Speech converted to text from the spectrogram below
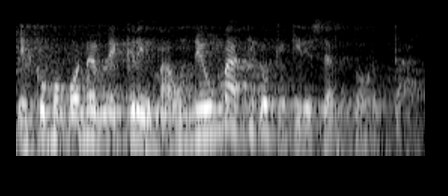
Es como ponerle crema a un neumático que quiere ser torta.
